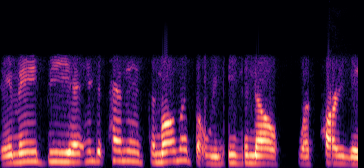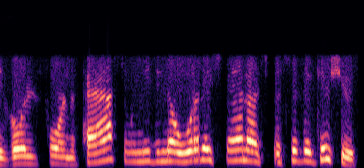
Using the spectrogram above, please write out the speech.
They may be uh, independent at the moment, but we need to know what party they voted for in the past, and we need to know where they stand on specific issues.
